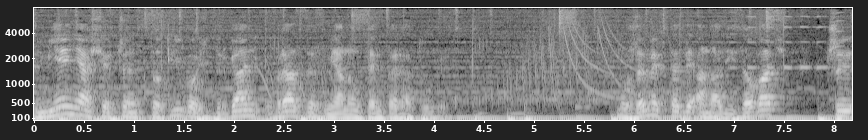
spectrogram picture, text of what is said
zmienia się częstotliwość drgań wraz ze zmianą temperatury. Możemy wtedy analizować, czy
